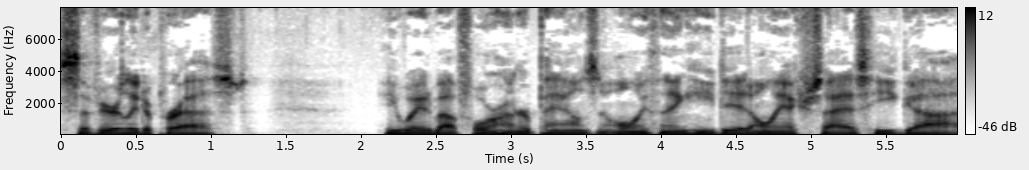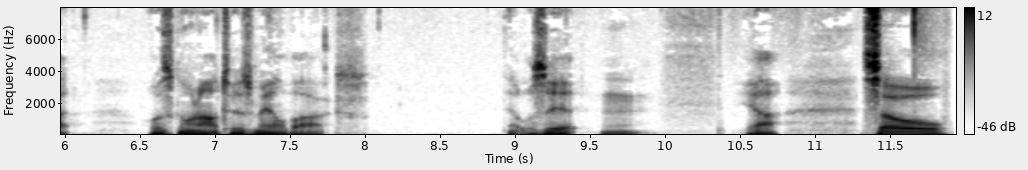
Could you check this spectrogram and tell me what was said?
severely depressed. He weighed about 400 pounds, and the only thing he did, only exercise he got, was going out to his mailbox. That was it. Hmm. Yeah. So,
